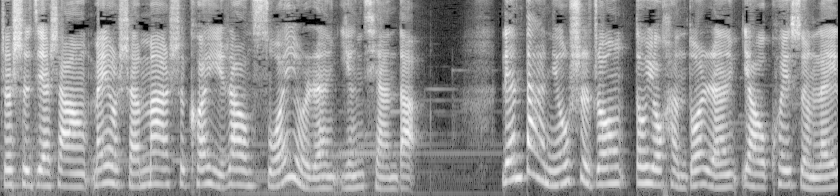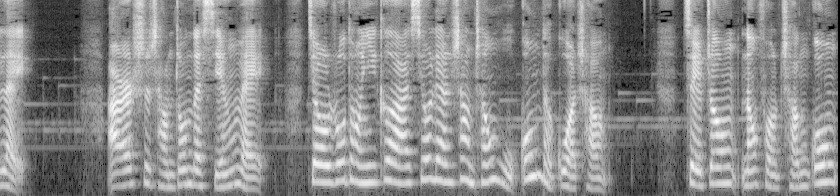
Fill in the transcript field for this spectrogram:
这世界上没有什么是可以让所有人赢钱的，连大牛市中都有很多人要亏损累累。而市场中的行为就如同一个修炼上乘武功的过程，最终能否成功，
